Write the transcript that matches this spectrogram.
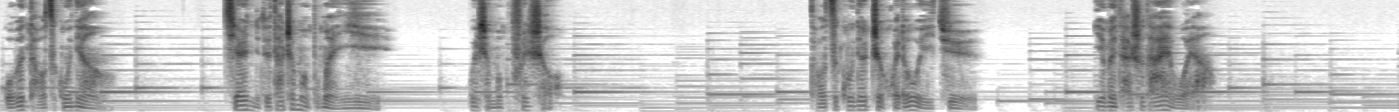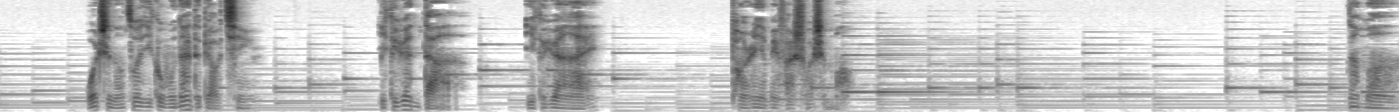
我问桃子姑娘：“既然你对他这么不满意，为什么不分手？”桃子姑娘只回了我一句：“因为他说他爱我呀。”我只能做一个无奈的表情，一个愿打，一个愿挨，旁人也没法说什么。那么，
